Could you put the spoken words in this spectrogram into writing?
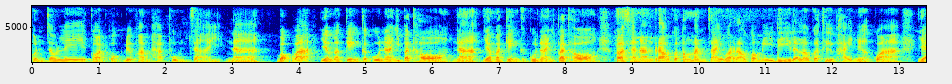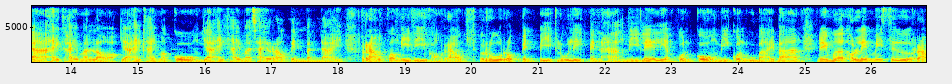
คนเจ้าเล่ห์กอดอกด้วยความภาคภูมิใจนะ บอกว่าอย่ามาเก่งกับกูนะอีปะทองนะ อย่ามาเก่งกับกูนะอีปะทอง เพราะฉะนั้นเราก็ต้องมั่นใจว่าเราก็มีดีแล้วเราก็ถือไพ่เหนือกว่า อย่าให้ใครมาหลอก อย่าให้ใครมาโกง อย่าให้ใครมาใช้เราเป็นบันได เราก็มีดีของเรา รู้หลบเป็นปีก รู้หลีกเป็นหาง มีเล่เหลี่ยมกลโกง มีกลอุบายบ้าง ในเมื่อเขาเล่นไม่ซื่อ เรา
